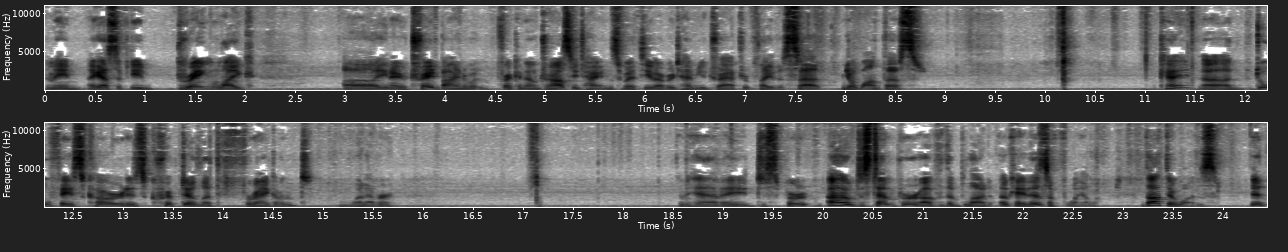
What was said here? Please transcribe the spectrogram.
I mean, I guess if you bring like uh, you know, your trade binder with freaking Eldrazi Titans with you every time you draft or play the set, you'll want this. Okay, uh, dual face card is Cryptolith Fragment. Whatever. Then we have a disper oh distemper of the blood. Okay, there's a foil. I thought there was. It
